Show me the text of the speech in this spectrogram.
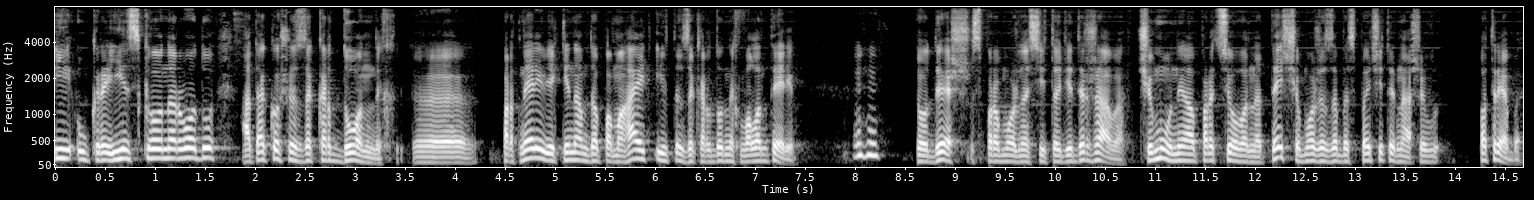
і українського народу, а також і закордонних е, партнерів, які нам допомагають, і закордонних волонтерів. То де ж спроможності тоді держава? Чому не опрацьовано те, що може забезпечити наші потреби?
